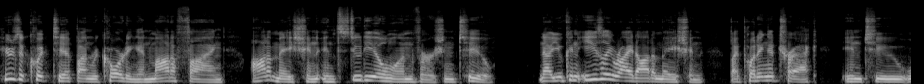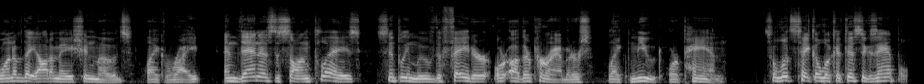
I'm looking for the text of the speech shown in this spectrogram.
Here's a quick tip on recording and modifying automation in Studio One version 2. Now you can easily write automation by putting a track into one of the automation modes, like write, and then as the song plays, simply move the fader or other parameters, like mute or pan. So let's take a look at this example.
